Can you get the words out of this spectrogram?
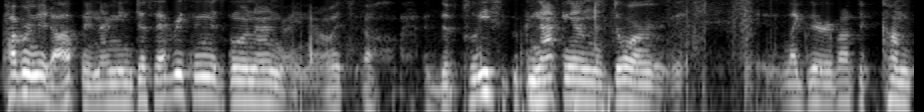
covering it up, and I mean, just everything that's going on right now. It's uh, the police knocking on the door, like they're about to come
